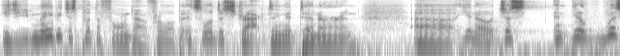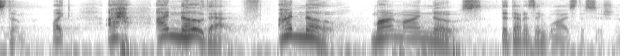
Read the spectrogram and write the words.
you, you, maybe just put the phone down for a little bit. It's a little distracting at dinner, and, uh, you know, just, and, you know, wisdom. Like, I, I know that. I know. My mind knows that that is a wise decision,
